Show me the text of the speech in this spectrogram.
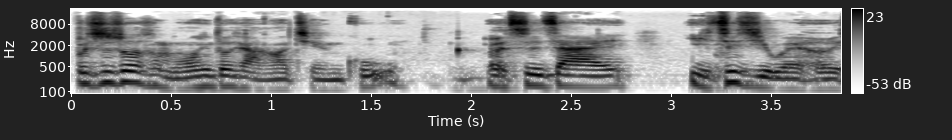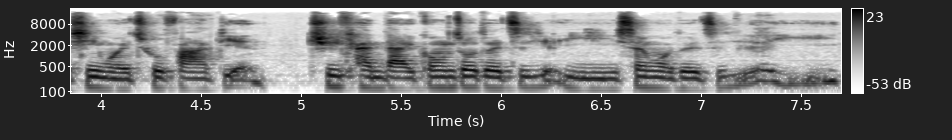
不是说什么东西都想要兼顾，而是在以自己为核心为出发点去看待工作对自己的意义，生活对自己的意义，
